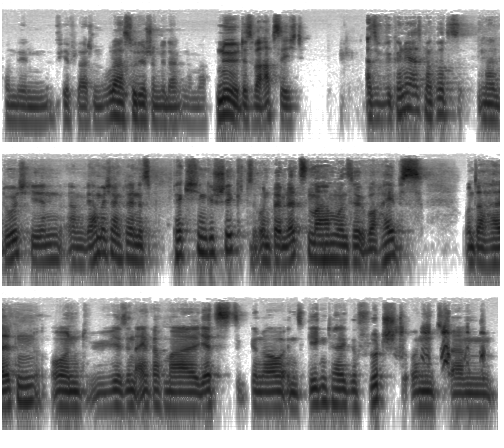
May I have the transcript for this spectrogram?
von den vier Flaschen. Oder hast du dir schon Gedanken gemacht? Nö, das war Absicht. Also wir können ja erstmal kurz mal durchgehen. Ähm, wir haben euch ein kleines Päckchen geschickt und beim letzten Mal haben wir uns ja über Hypes unterhalten und wir sind einfach mal jetzt genau ins Gegenteil geflutscht und ähm,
